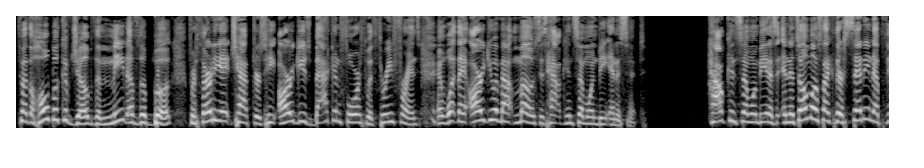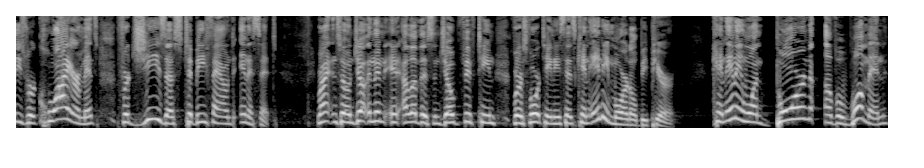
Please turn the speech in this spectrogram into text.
Throughout the whole book of Job, the meat of the book, for 38 chapters, he argues back and forth with three friends. And what they argue about most is how can someone be innocent? How can someone be innocent? And it's almost like they're setting up these requirements for Jesus to be found innocent. Right? And so, in Job, and then I love this in Job 15 verse 14, he says, can any mortal be pure? Can anyone born of a woman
